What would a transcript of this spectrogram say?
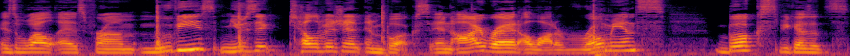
as well as from movies, music, television, and books. And I read a lot of romance books because it's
